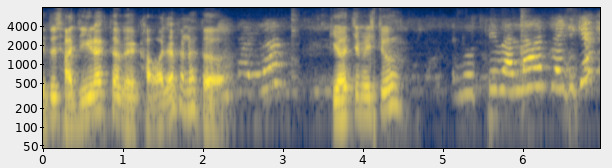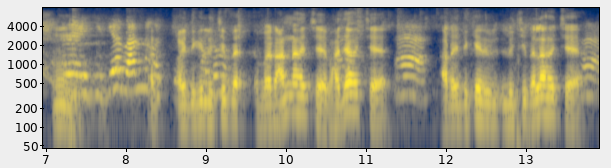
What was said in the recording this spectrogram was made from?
এ তো সাজিয়ে রাখতে হবে খাওয়া যাবে না তো। কি হচ্ছে মিষ্টু? ওইদিকে লুচি রান্না হচ্ছে ভাজা হচ্ছে? হ্যাঁ। আর ওইদিকে লুচি বেলা হচ্ছে? হ্যাঁ।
